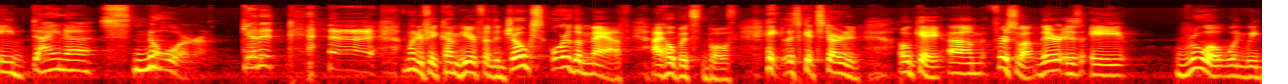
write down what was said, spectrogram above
A dinosaur. Get it? I wonder if you come here for the jokes or the math. I hope it's both. Hey, let's get started. Okay, um, first of all, there is a rule when we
